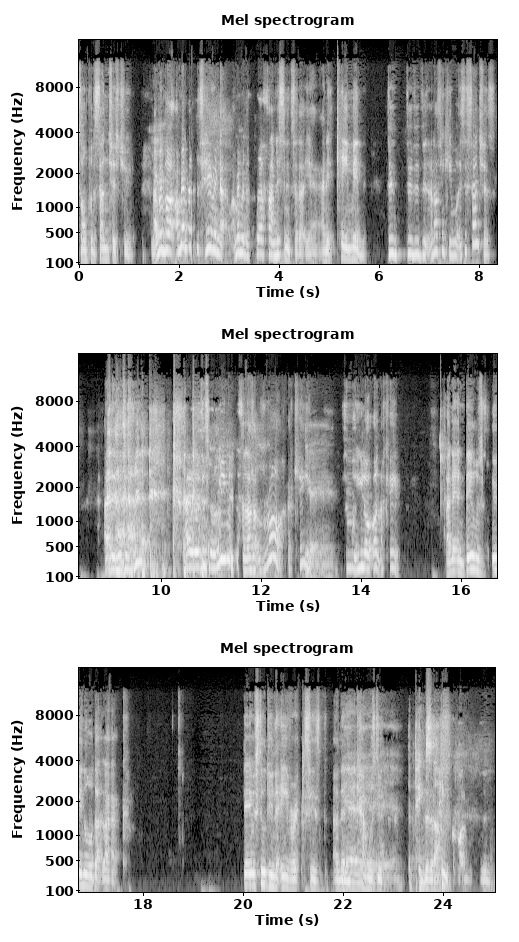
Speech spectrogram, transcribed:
Sampled the Sanchez tune. I remember, I remember just hearing that. I remember the first time listening to that, yeah, and it came in, dun, dun, dun, and I'm thinking, what is this Sanchez? And then it just re- and it was just a remix, and I was like, raw, okay, yeah, yeah, yeah. so what you lot on, okay. And then they was doing all that like. They were still doing the Avirexes, and then yeah, Cam was yeah, doing yeah. the pink the, stuff. the pink one, the,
